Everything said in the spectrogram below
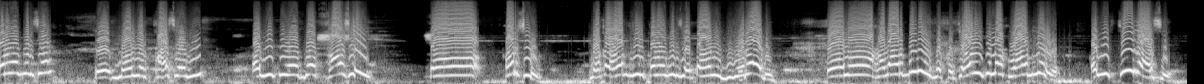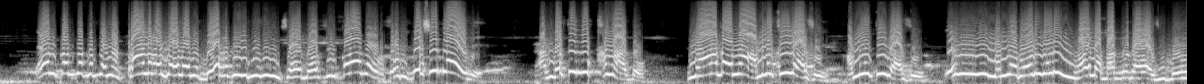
કરવો પડશે? તો બરોબર થશે હજી અમે હવાર પડી તો ચાલીસ કલાક વાગ લે હજી થઈ જશે એમ કરતા કરતા મેં ત્રણ વાગ્યા અમે બે હજાર કીધું, સાહેબ અબજુલ કરાવો થોડી બેસી જાય છે આમ નથી દુઃખ ખમાતો ના ના ના હમણાં થઈ છે હમણાં થઈ જશે એવી મને રોડ રોડી હોય બાગોડાવા જીધું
